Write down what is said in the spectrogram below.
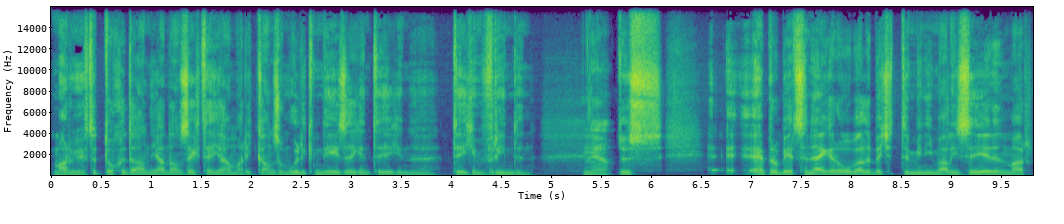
Maar u heeft het toch gedaan. Ja, dan zegt hij ja, maar ik kan zo moeilijk nee zeggen tegen, eh, tegen vrienden. Ja. Dus hij- hij probeert zijn eigen rol wel een beetje te minimaliseren, maar,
